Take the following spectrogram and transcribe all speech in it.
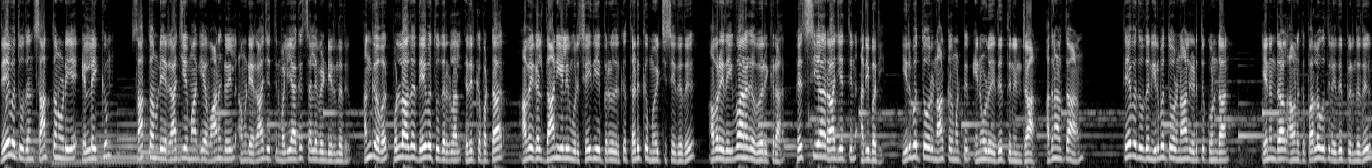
தேவதூதன் சாத்தானுடைய எல்லைக்கும் சாத்தானுடைய ராஜ்யமாகிய வானங்களில் அவனுடைய ராஜ்யத்தின் வழியாக செல்ல வேண்டியிருந்தது. அங்கு அவர் பொல்லாத தேவதூதர்களால் எதிர்க்கப்பட்டார். அவைகள் தானியலின் ஒரு செய்தியை பெறுவதற்கு தடுக்க முயற்சி செய்தது. அவர் இதை இவ்வாறாக விவரிக்கிறார். பெர்சியா ராஜ்யத்தின் அதிபதி. இருபத்தோரு நாட்கள் மட்டும் என்னோடு எதிர்த்து நின்றான். அதனால்தான் தேவதூதன் இருபத்தோரு நாள் எடுத்துக்கொண்டான் ஏனென்றால் அவனுக்கு பரலோகத்தில் எதிர்ப்பு இருந்தது.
